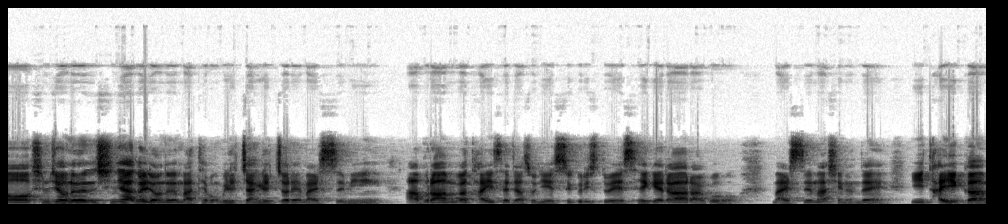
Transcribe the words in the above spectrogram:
어, 심지어는 신약을 여는 마태복음 1장 1절의 말씀이 아브라함과 다윗의 자손 예수 그리스도의 세계라라고 말씀하시는데 이 다윗과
